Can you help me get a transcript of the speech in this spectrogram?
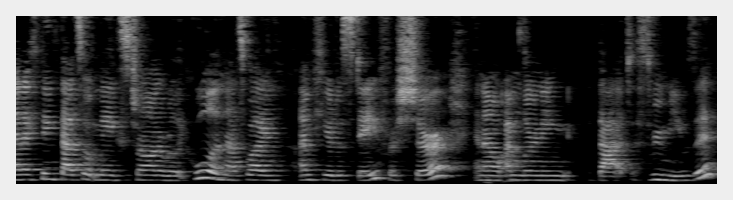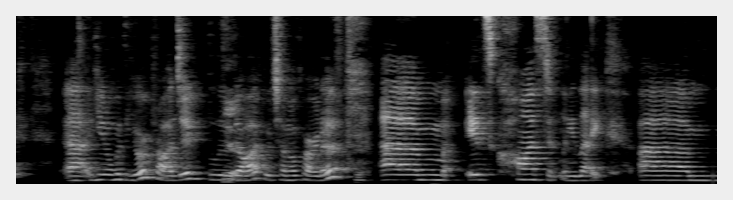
And I think that's what makes Toronto really cool. And that's why I'm here to stay for sure. And I'm learning that through music. Uh, you know, with your project, Blue yeah. Dot, which I'm a part of, yeah. um, it's constantly like, um,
